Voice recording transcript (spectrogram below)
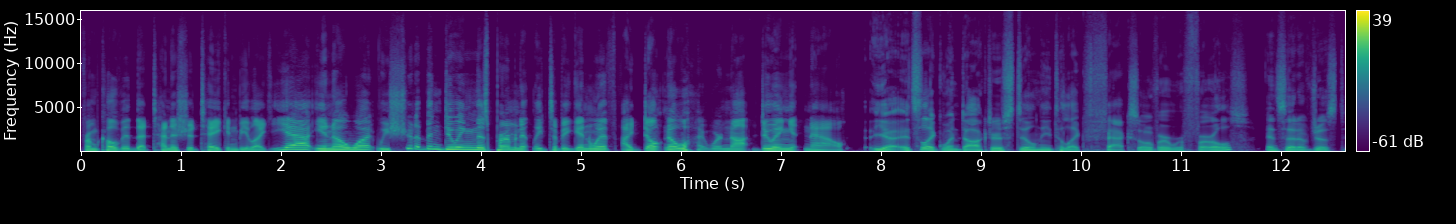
from COVID that tennis should take and be like, yeah, you know what? We should have been doing this permanently to begin with. I don't know why we're not doing it now. Yeah, it's like when doctors still need to like fax over referrals instead of just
